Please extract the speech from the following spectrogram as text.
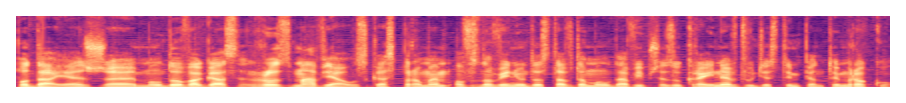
podaje, że Mołdowa Gaz rozmawiał z Gazpromem o wznowieniu dostaw do Mołdawii przez Ukrainę w 2025 roku.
